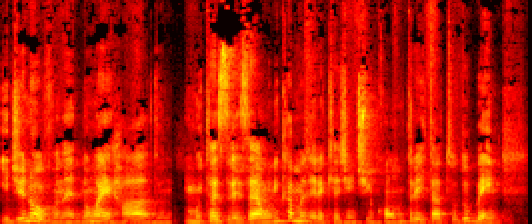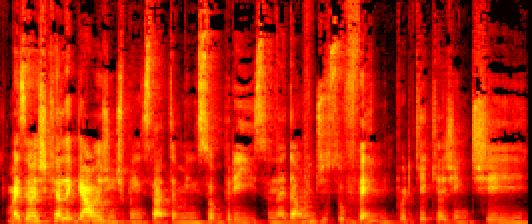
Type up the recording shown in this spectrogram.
E de novo, né, não é errado. Muitas vezes é a única maneira que a gente encontra e tá tudo bem. Mas eu acho que é legal a gente pensar também sobre isso, né? Da onde isso vem? Por que, que a gente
